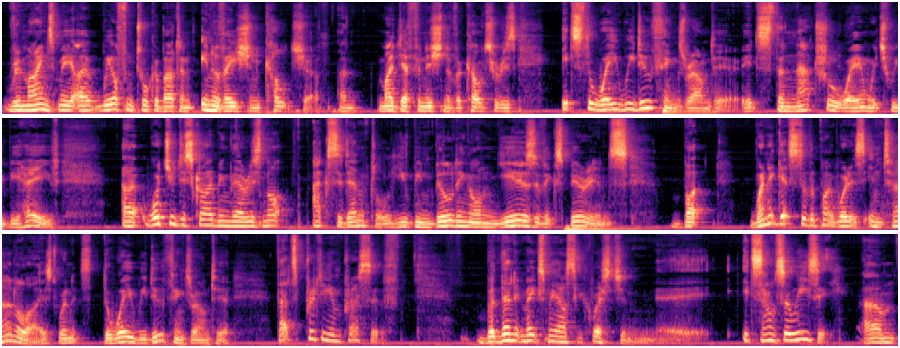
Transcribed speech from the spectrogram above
reminds me. I, we often talk about an innovation culture, and my definition of a culture is it's the way we do things around here. It's the natural way in which we behave. Uh, what you're describing there is not accidental. You've been building on years of experience, but when it gets to the point where it's internalized, when it's the way we do things around here, that's pretty impressive. But then it makes me ask a question. Uh, it sounds so easy. Um,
